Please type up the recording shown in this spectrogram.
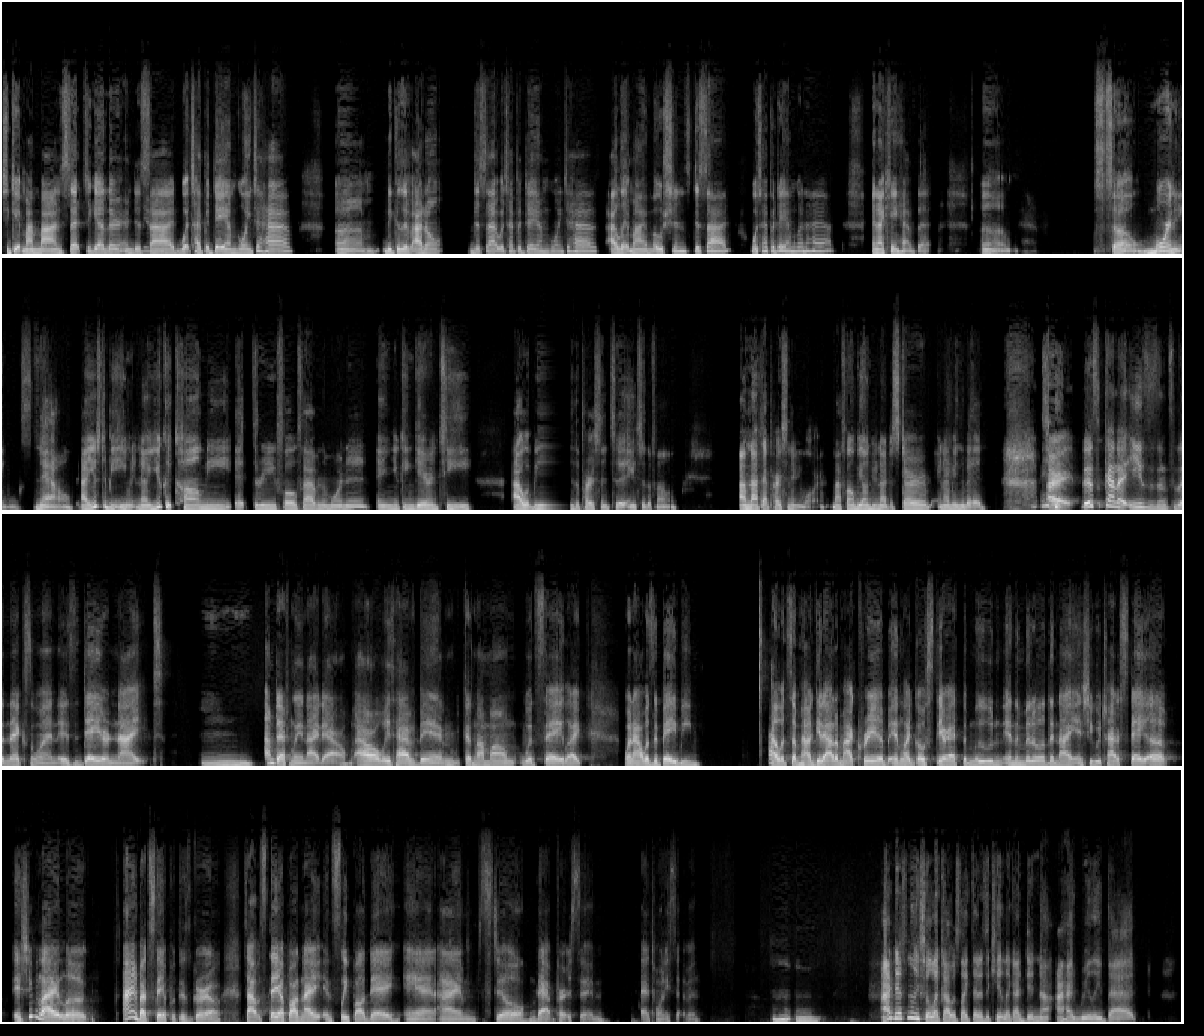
to get my mindset together and decide what type of day I'm going to have. Um because if I don't decide what type of day I'm going to have, I let my emotions decide what type of day I'm going to have and I can't have that. Um so mornings now. I used to be even Now you could call me at three, four, five in the morning, and you can guarantee I would be the person to answer the phone. I'm not that person anymore. My phone be on do not disturb, and I'm in the bed. All right, this kind of eases into the next one. It's day or night? Mm. I'm definitely a night owl. I always have been because my mom would say like when I was a baby, I would somehow get out of my crib and like go stare at the moon in the middle of the night, and she would try to stay up, and she'd be like, "Look, I ain't about to stay up with this girl." So I would stay up all night and sleep all day, and I'm still that person at 27. Mm-mm. I definitely feel like I was like that as a kid. Like I did not. I had really bad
